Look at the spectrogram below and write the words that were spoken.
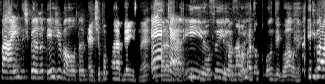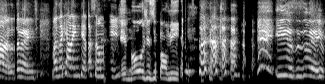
faz esperando ter de volta. É tipo parabéns, né? É, parabéns, isso, isso. mandava pra todo mundo igual, né? Igual, exatamente. Mas aquela interação mais... Emojis e palminhas. isso, isso mesmo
